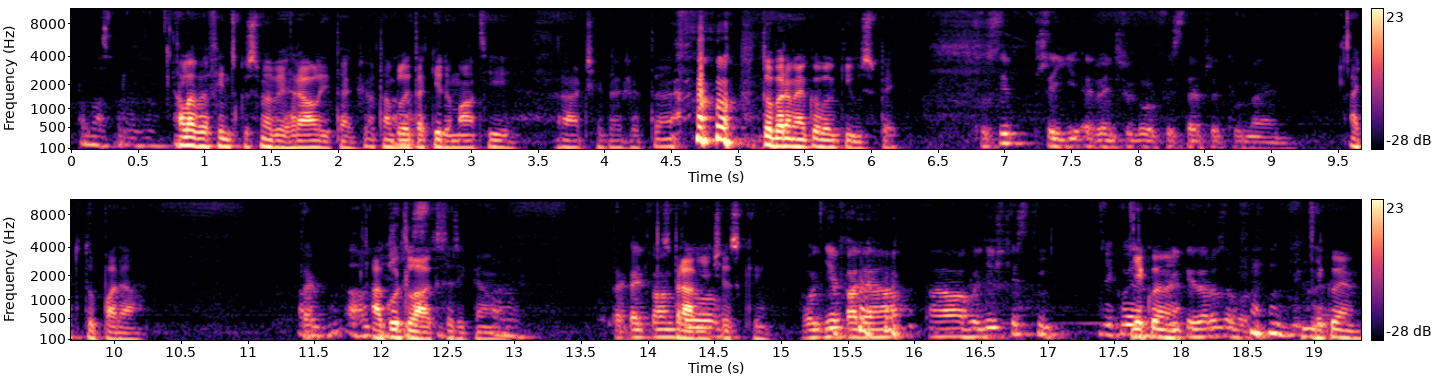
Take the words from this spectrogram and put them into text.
tam nás porazili. Ale ve Finsku jsme vyhráli, takže a tam byli Ano. taky domácí hráči, takže to, to bereme jako velký úspěch. Co si přejí adventure golfisté před turnajem? Ať to padá. A, Tak. A good luck štěstí. se říká. Ano. Tak ať vám Správně to česky. hodně padá a hodně štěstí. Děkujeme. Děkujeme. Díky za rozhovor. Děkujeme. Děkujeme.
